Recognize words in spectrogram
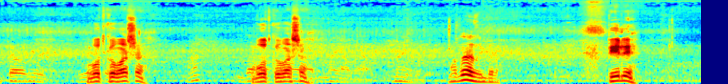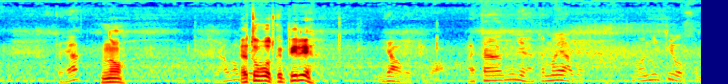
это... Ну, Водка ваша? А? Да, Водка моя, ваша? Моя, моя, моя. Можно я заберу? Пили? Это я? Ну, Я выпивал. эту водку пили? Я выпивал. Это, не, это моя водка. Он не пил сам.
